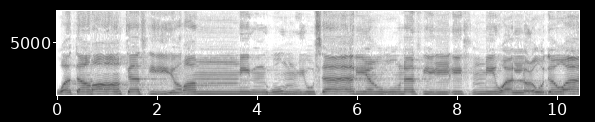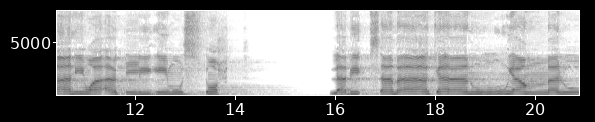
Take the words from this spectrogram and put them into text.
وترى كثيرا منهم يسارعون في الإثم والعدوان وأكلهم السحت لبئس ما كانوا يعملون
